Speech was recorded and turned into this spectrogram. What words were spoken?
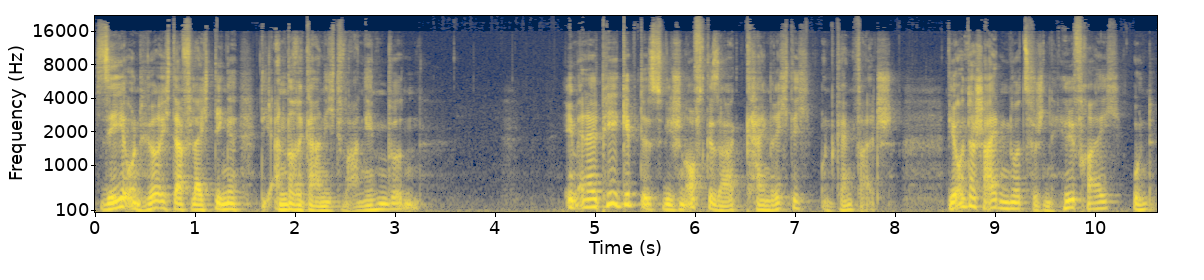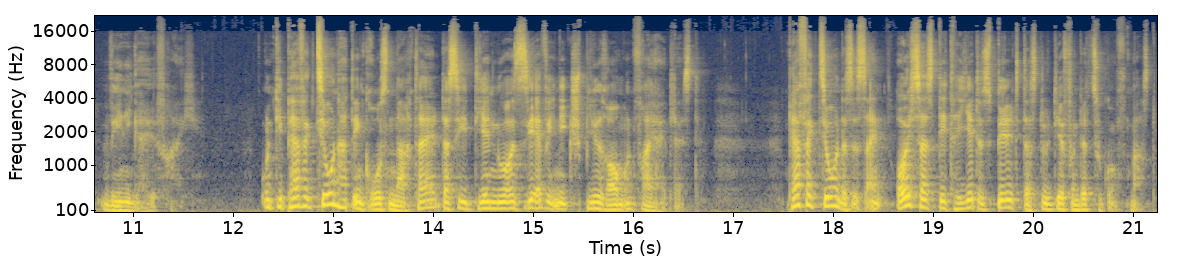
Sehe und höre ich da vielleicht Dinge, die andere gar nicht wahrnehmen würden? Im NLP gibt es, wie schon oft gesagt, kein richtig und kein falsch. Wir unterscheiden nur zwischen hilfreich und weniger hilfreich. Und die Perfektion hat den großen Nachteil, dass sie dir nur sehr wenig Spielraum und Freiheit lässt. Perfektion, das ist ein äußerst detailliertes Bild, das du dir von der Zukunft machst.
